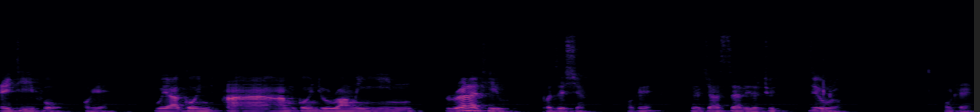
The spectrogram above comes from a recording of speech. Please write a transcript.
84. Okay, we are going, I, I'm going to run it in relative position okay so just set it to zero okay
